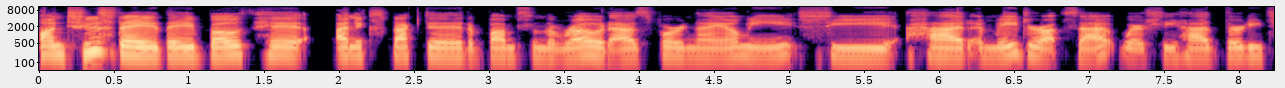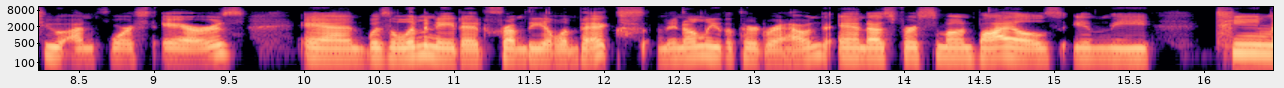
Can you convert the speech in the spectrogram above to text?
On Tuesday, they both hit unexpected bumps in the road. As for Naomi, she had a major upset where she had 32 unforced errors and was eliminated from the Olympics in only the third round. And as for Simone Biles in the team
